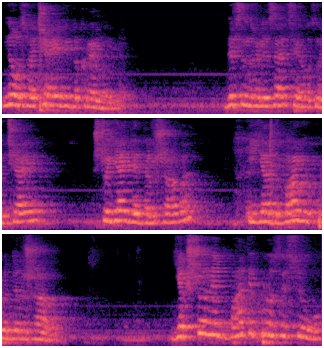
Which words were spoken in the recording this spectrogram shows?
не означає відокремлення. Децентралізація означає, що я є держава і я дбаю про державу. Якщо не дбати про ЗСУ,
